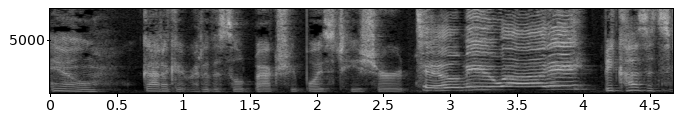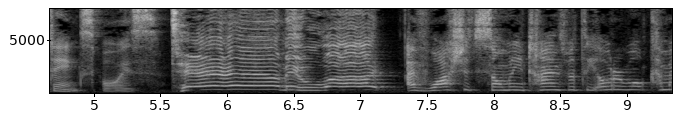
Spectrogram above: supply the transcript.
Ew. Gotta get rid of this old Backstreet Boys t shirt. Tell me why. Because it stinks, boys. Tell me why. I've washed it so many times, but the odor won't come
